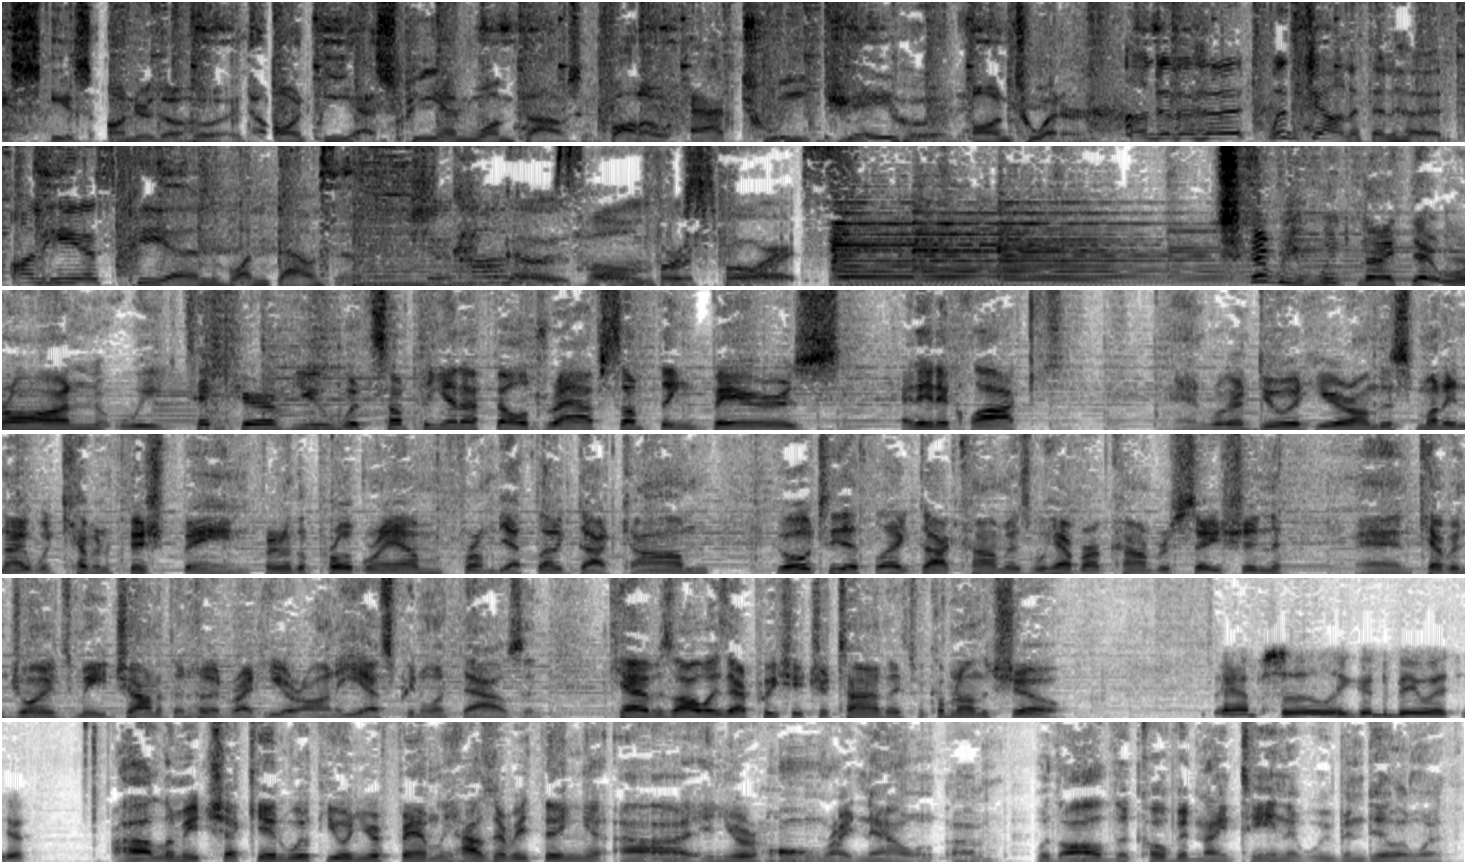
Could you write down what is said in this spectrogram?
This is Under the Hood on ESPN 1000. Follow at Tweet J Hood on Twitter. Under the Hood with Jonathan Hood on ESPN 1000. Chicago's home for sports. Every weeknight that we're on, we take care of you with something NFL draft, something Bears at 8 o'clock. And we're going to do it here on this Monday night with Kevin Fishbain, friend of the program from theathletic.com. Go to theathletic.com as we have our conversation and Kevin joins me, Jonathan Hood, right here on ESPN 1000. Kev, as always, I appreciate your time. Thanks for coming on the show. Absolutely. Good to be with you. Uh, let me check in with you and your family. How's everything uh, in your home right now um, with all the COVID 19 that we've been dealing with?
